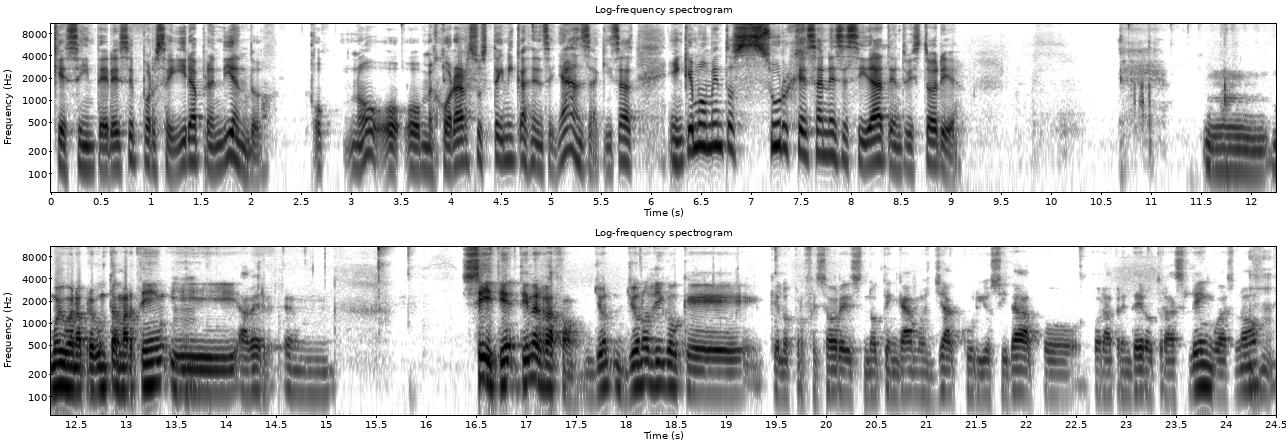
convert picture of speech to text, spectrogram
que se interese por seguir aprendiendo. O, ¿no? o, mejorar sus técnicas de enseñanza, quizás. ¿En qué momento surge esa necesidad en tu historia? Mm, muy buena pregunta, Martín. Y a ver, em, Sí, tienes razón. Yo, yo no digo que, los profesores no tengamos ya curiosidad por, aprender otras lenguas, ¿no?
